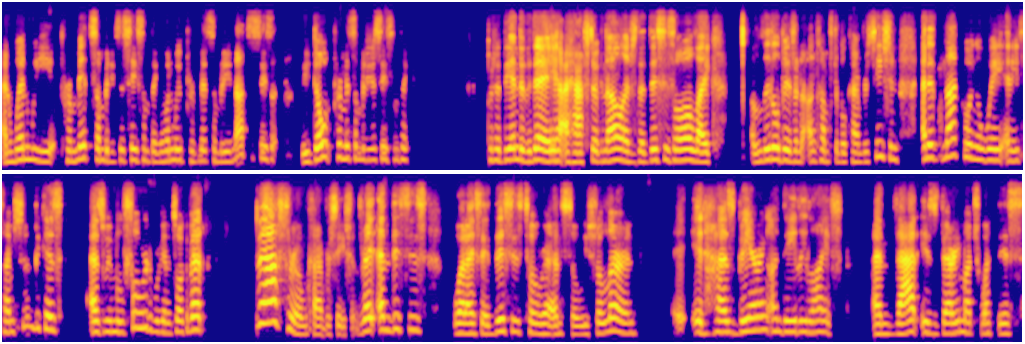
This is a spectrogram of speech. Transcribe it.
and when we permit somebody to say something, when we permit somebody not to say something, we don't permit somebody to say something. But at the end of the day, I have to acknowledge that this is all like a little bit of an uncomfortable conversation. And it's not going away anytime soon because as we move forward, we're going to talk about bathroom conversations, right? And this is what I say this is Torah, and so we shall learn. It has bearing on daily life. And that is very much what this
